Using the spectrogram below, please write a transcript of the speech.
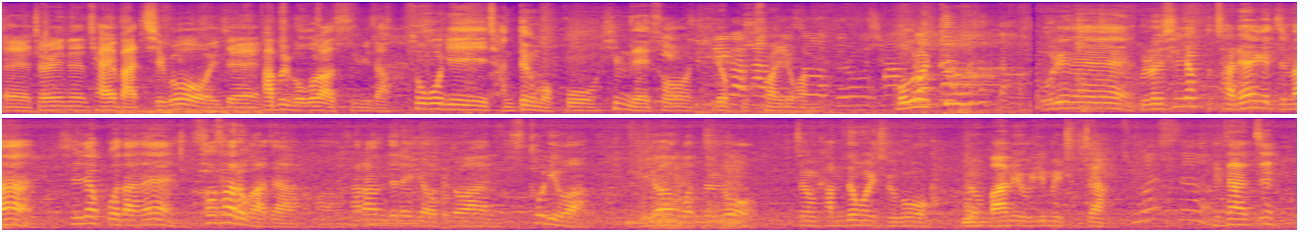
네 저희는 잘 마치고 이제 밥을 먹으러 왔습니다. 소고기 잔뜩 먹고 힘내서 기력 보충하려고 합니다. 먹으러 큐 우리는 물론 실력도 잘해야겠지만 실력보다는 서사로 가자. 어, 사람들에게 어떠한 스토리와 이러한 것들로 좀 감동을 주고 좀 마음의 울림을 주자. 좋았어. 괜찮았지?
